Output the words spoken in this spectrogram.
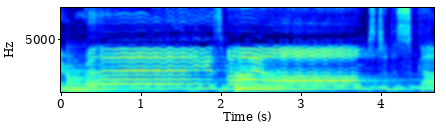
I raise my arms to the sky.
